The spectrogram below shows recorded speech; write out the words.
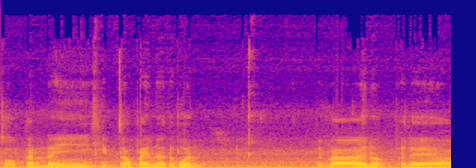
พบกันในคลิปต่อไปเนาะทุกคนบ๊ายบายเนาะไปแล้ว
